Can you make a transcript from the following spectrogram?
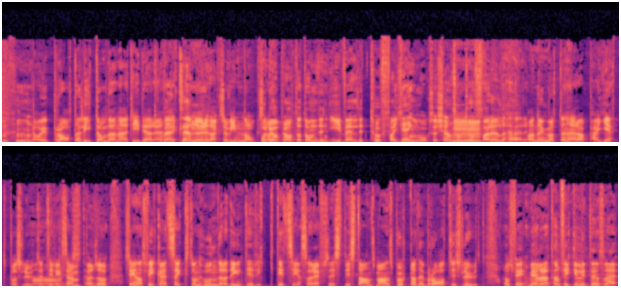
Mm -hmm. Jag har ju pratat lite om den här tidigare. Verkligen. Så nu är det dags att vinna också. Och du har pratat om den i väldigt tuffa gäng också. Känns som mm. tuffare än det här. Han har ju mött den här Payet på slutet ah, till exempel. Så senast fick han ett 1600. Det är ju inte riktigt Cesar FCs distans, men han spurtade bra till slut. Och menar att han fick en liten sån här...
